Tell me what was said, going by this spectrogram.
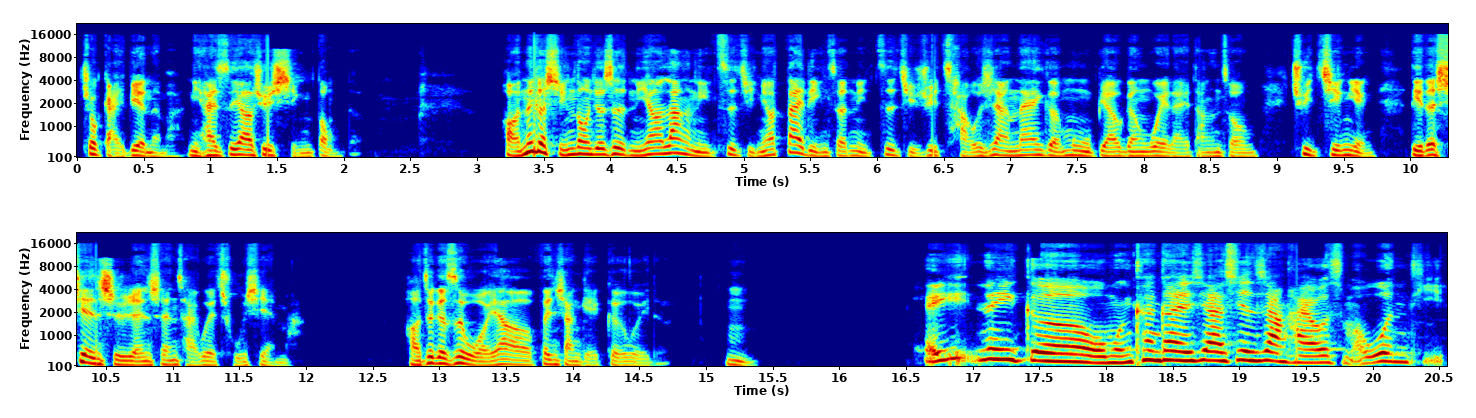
就改变了嘛。你还是要去行动的。好，那个行动就是你要让你自己，你要带领着你自己去朝向那个目标跟未来当中去经营，你的现实人生才会出现嘛。好，这个是我要分享给各位的。嗯，哎，那个，我们看看一下线上还有什么问题。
